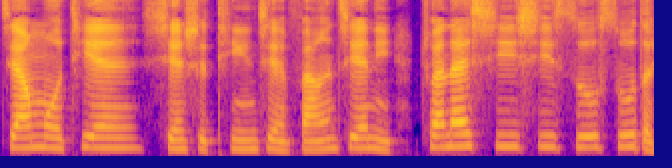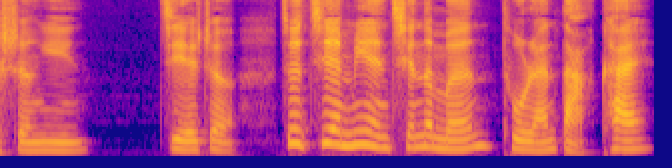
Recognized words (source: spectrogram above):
江慕天先是听见房间里传来窸窸窣窣的声音，接着就见面前的门突然打开，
